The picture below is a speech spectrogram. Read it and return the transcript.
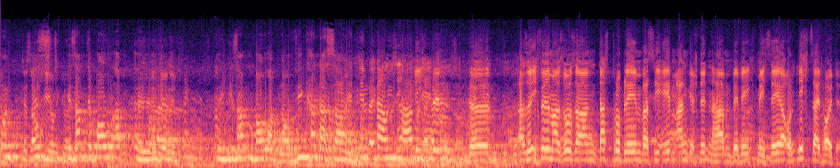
und gehört. gesamte Bauab, äh, den gesamten Bauablauf. Wie kann das sein? Ich bin, äh, also ich will mal so sagen, das Problem, was Sie eben angeschnitten haben, bewegt mich sehr und nicht seit heute.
